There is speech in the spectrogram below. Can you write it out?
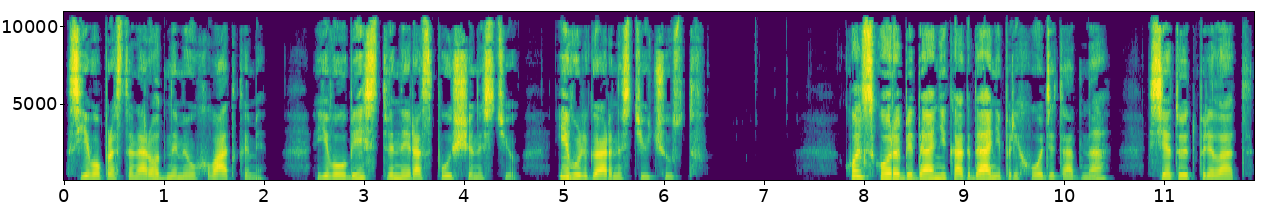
с его простонародными ухватками, его убийственной распущенностью и вульгарностью чувств. «Коль скоро беда никогда не приходит одна», — сетует прилад,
